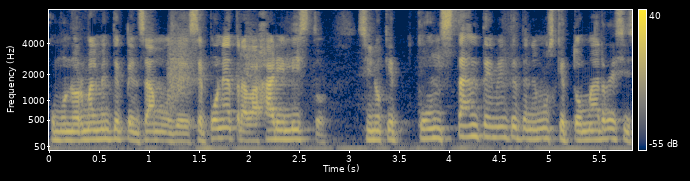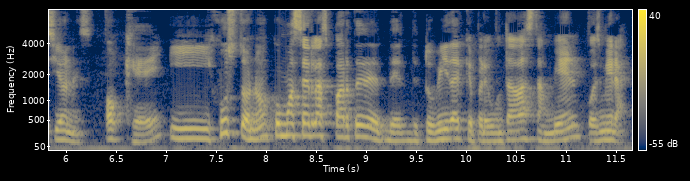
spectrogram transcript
como normalmente pensamos, de se pone a trabajar y listo, sino que constantemente tenemos que tomar decisiones. Ok. Y justo, ¿no? ¿Cómo hacerlas parte de tu vida que preguntabas también? Pues mira,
